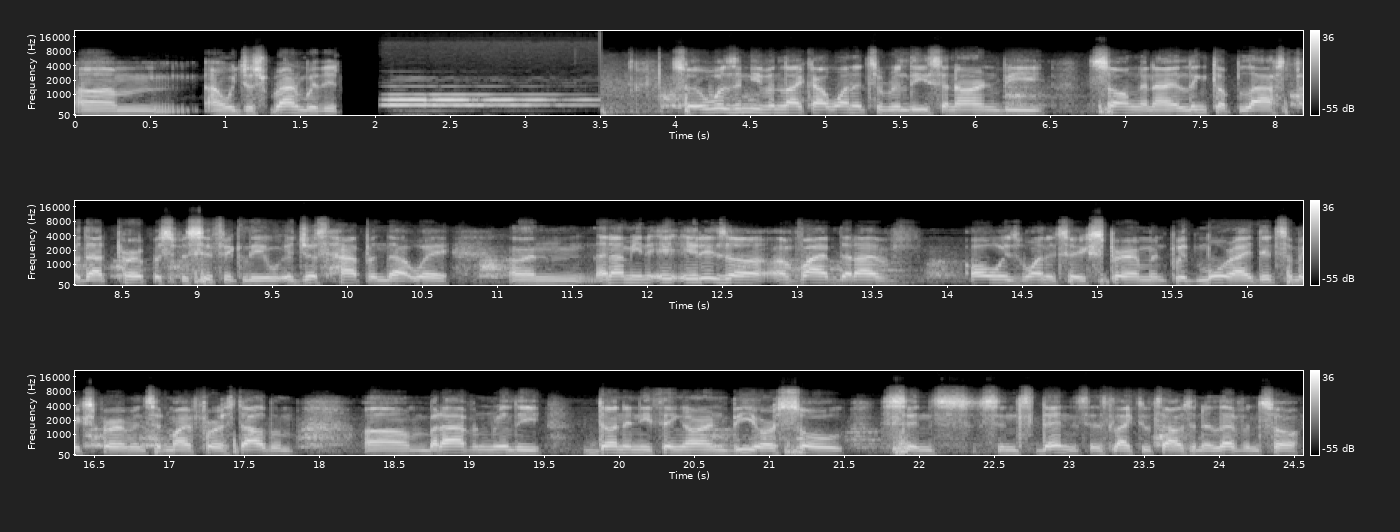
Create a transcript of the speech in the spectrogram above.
Um, and we just ran with it so it wasn't even like I wanted to release an R&B song and I linked up Lhast for that purpose specifically. It just happened that way, and and I mean it, it is a, a vibe that I've always wanted to experiment with more. I did some experiments in my first album, um, but I haven't really done anything R&B or soul since since then, since like 2011. So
